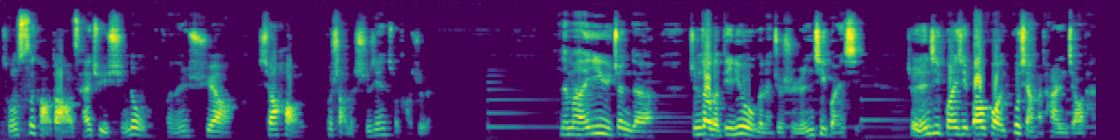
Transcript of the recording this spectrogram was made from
从思考到采取行动可能需要消耗不少的时间所导致的。那么，抑郁症的征兆的第六个呢，就是人际关系。这人际关系包括不想和他人交谈，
